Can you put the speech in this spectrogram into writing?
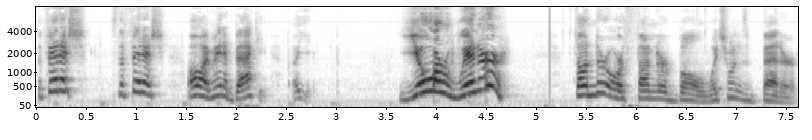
The finish. It's the finish. Oh, I made it back. Your winner? Thunder or Thunderbull? Which one's better?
